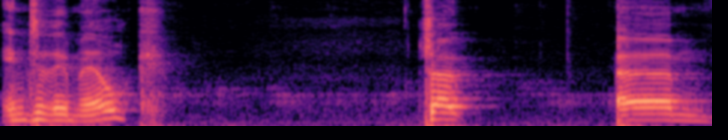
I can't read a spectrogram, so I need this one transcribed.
into the milk. So, um,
